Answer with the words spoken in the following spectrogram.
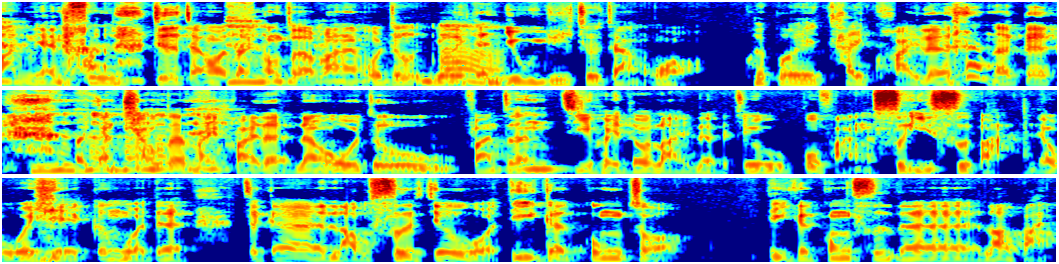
半年，就是讲我才工作了半年，我就有一点犹豫，就讲哇会不会太快了，那个好像跳得太快了，然后我就反正机会都来了，就不妨试一试吧。然后我也跟我的这个老师，就我第一个工作第一个公司的老板，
